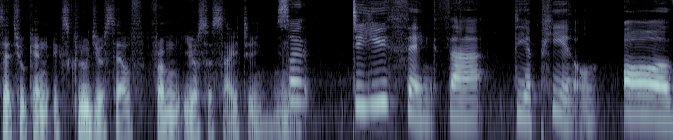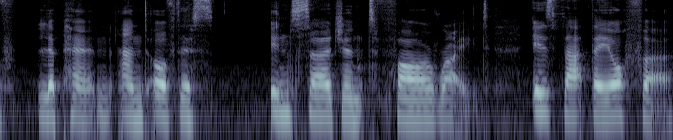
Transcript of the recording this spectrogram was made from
That you can exclude yourself from your society. You so know? do you think that the appeal of Le Pen and of this insurgent far right is that they offer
